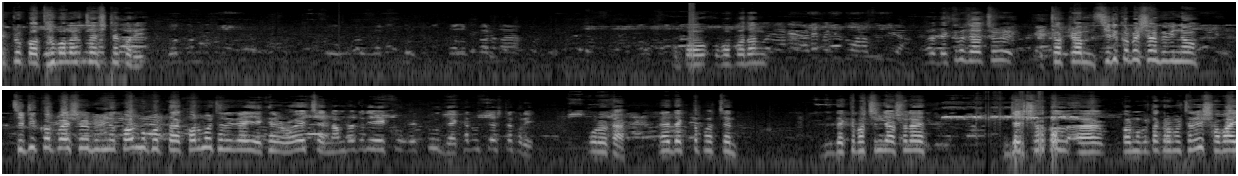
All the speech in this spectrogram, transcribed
একটু কথা বলার চেষ্টা করি। উপ- উপপ্রধান দেখতে পাচ্ছি চট্টগ্রাম সিটি কর্পোরেশনের বিভিন্ন সিটি কর্পোরেশনের বিভিন্ন কর্মকর্তা কর্মচারীরা এখানে রয়েছেন। আমরা যদি একটু একটু দেখানোর চেষ্টা করি পুরোটা। দেখতে পাচ্ছেন দেখতে পাচ্ছেন যে আসলে যে সকল কর্মকর্তা কর্মচারী সবাই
